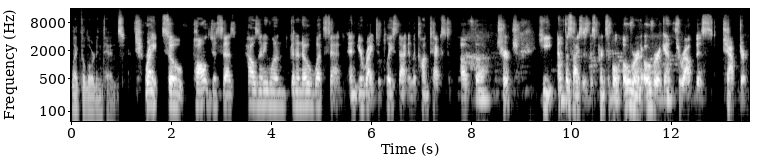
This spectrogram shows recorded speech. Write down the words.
like the Lord intends. Right. So, Paul just says, How's anyone going to know what's said? And you're right to place that in the context of the church. He emphasizes this principle over and over again throughout this chapter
